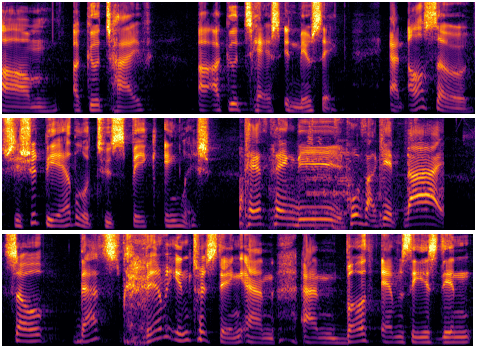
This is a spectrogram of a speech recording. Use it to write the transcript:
um, a good type, uh, a good taste in music, and also she should be able to speak English. เทสเพลงดี พูดภาษาอังกฤษได้ So that's very interesting, and and both MCs didn't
